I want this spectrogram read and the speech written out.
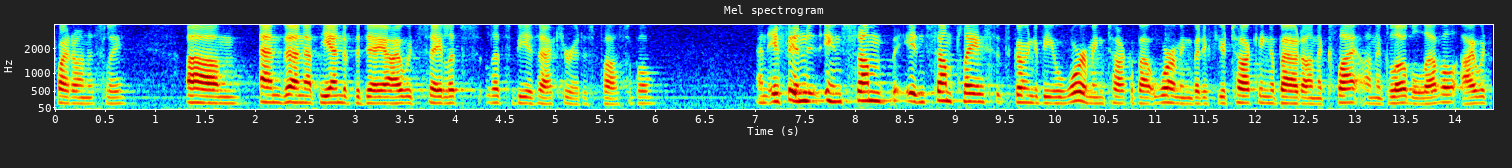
quite honestly. Um, and then at the end of the day, I would say let's, let's be as accurate as possible. And if in, in, some, in some place it's going to be a warming, talk about warming. But if you're talking about on a, on a global level, I would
